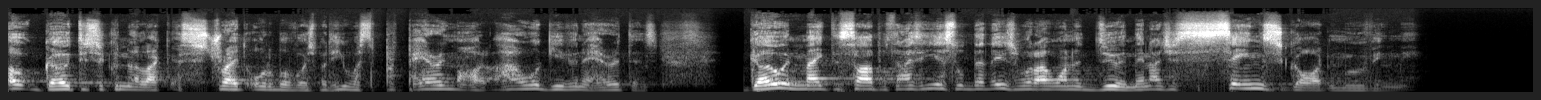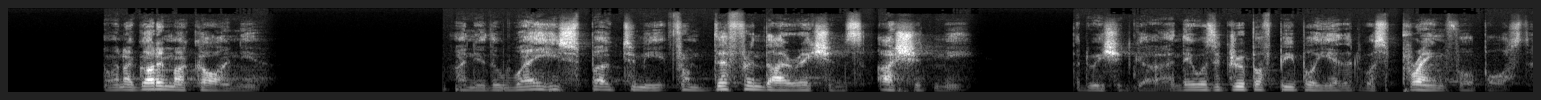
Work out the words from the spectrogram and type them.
oh, go to Secunda like a straight audible voice, but he was preparing my heart. I will give you an inheritance. Go and make disciples. And I said, Yes, well, that is what I want to do. And then I just sense God moving me. And when I got in my car, I knew. I knew the way he spoke to me from different directions ushered me that we should go. And there was a group of people here that was praying for a pastor.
